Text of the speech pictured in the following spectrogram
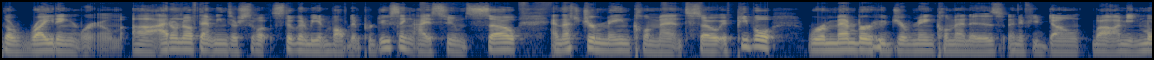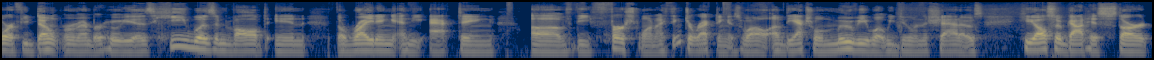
the writing room. Uh, I don't know if that means they're still, still going to be involved in producing. I assume so. And that's Jermaine Clement. So if people remember who Jermaine Clement is, and if you don't, well, I mean, more if you don't remember who he is, he was involved in the writing and the acting of the first one, I think directing as well, of the actual movie What We Do in the Shadows. He also got his start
